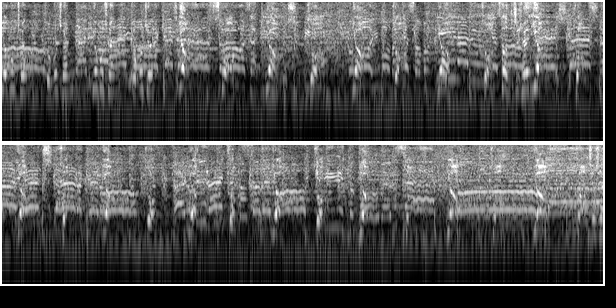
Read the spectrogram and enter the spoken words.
右勾拳，左勾拳，右勾拳，左勾拳，右左右左右左右左侧直拳，右左右左右左右左右左右左右左右左休息下，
